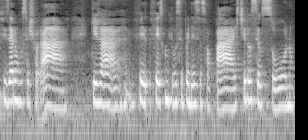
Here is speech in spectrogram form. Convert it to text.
fizeram você chorar, que já fez, com que você perdesse a sua paz, tirou seu sono.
